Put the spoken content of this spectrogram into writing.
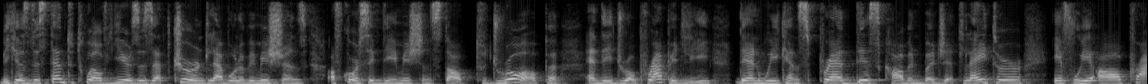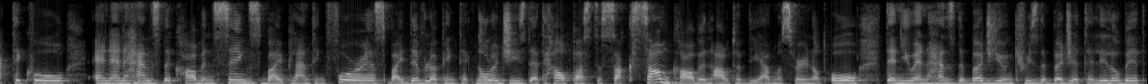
because this 10 to 12 years is at current level of emissions. Of course, if the emissions start to drop and they drop rapidly, then we can spread this carbon budget later. If we are practical and enhance the carbon sinks by planting forests, by developing technologies that help us to suck some carbon out of the atmosphere, not all, then you enhance the budget, you increase the budget a little bit.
